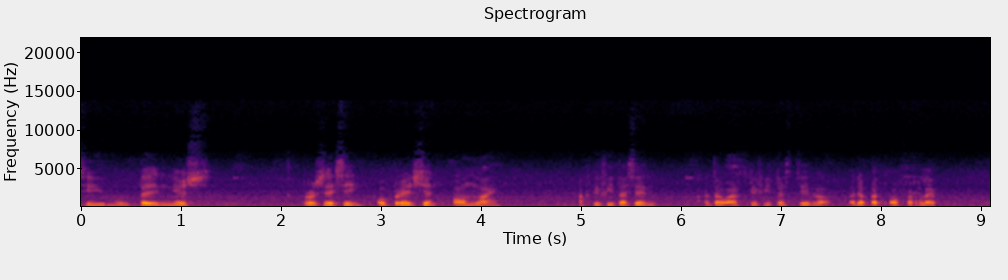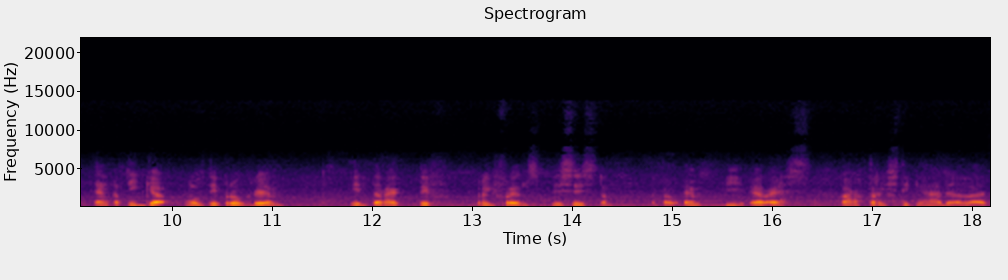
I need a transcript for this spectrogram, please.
simultaneous processing operation online. Aktivitas atau aktivitas channel dapat overlap yang ketiga, multi-program interactive reference system atau MIRS. Karakteristiknya adalah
